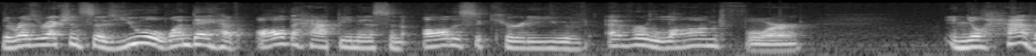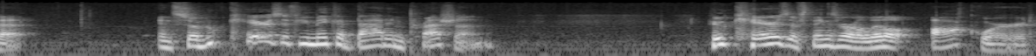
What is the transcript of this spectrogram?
the resurrection says you will one day have all the happiness and all the security you have ever longed for, and you'll have it. And so, who cares if you make a bad impression? Who cares if things are a little awkward?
